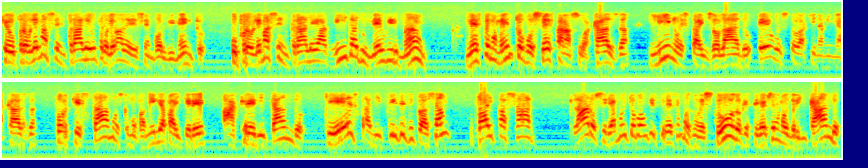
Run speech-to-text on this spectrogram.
que o problema central é o problema de desenvolvimento, o problema central é a vida do meu irmão. Neste momento você está na sua casa, Lino está isolado, eu estou aqui na minha casa, porque estamos, como família Pai Querer, acreditando que esta difícil situação vai passar. Claro, seria muito bom que estivéssemos no estudo, que estivéssemos brincando,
